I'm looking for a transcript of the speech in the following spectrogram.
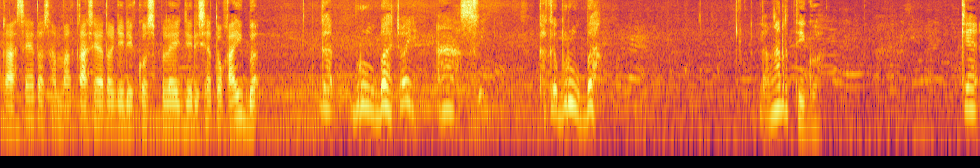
Kaseto sama Kaseto jadi cosplay jadi Seto Kaiba. Gak berubah coy. Asli. Kagak berubah. Gak ngerti gue kayak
